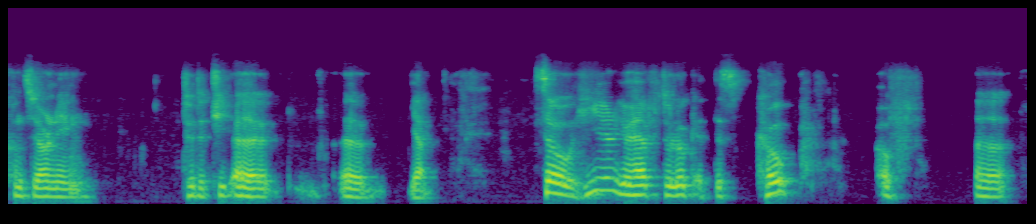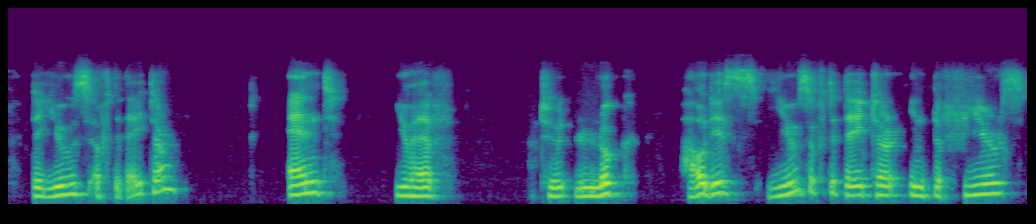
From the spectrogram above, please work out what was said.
concerning to the uh, uh, yeah. So here you have to look at the scope of uh, the use of the data, and you have to look how this use of the data interferes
